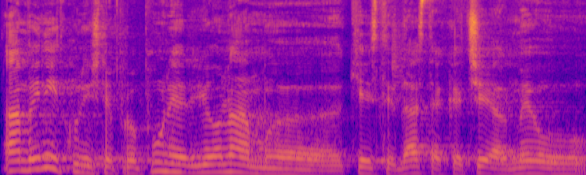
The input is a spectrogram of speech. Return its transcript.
am venit cu niște propuneri, eu n-am uh, chestii de-astea că ce al meu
